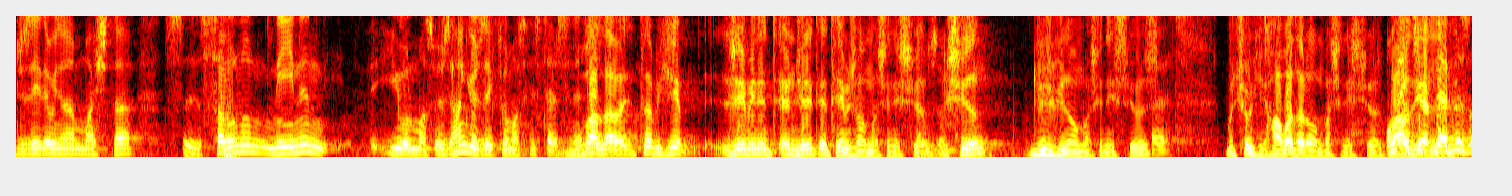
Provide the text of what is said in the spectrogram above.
düzeyde oynanan maçta salonun neyinin iyi olması, öz- hangi özellikte olmasını istersiniz? Vallahi tabii ki zeminin öncelikle temiz olmasını istiyoruz. Işığın düzgün olmasını istiyoruz. Evet. Bu çok iyi. Havadar olmasını istiyoruz. Onu Bazı yerlerde ekipleriniz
